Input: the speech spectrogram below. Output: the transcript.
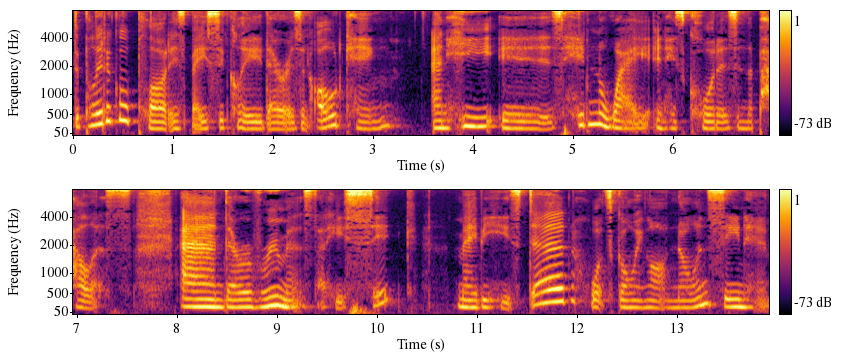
the political plot is basically there is an old king and he is hidden away in his quarters in the palace. And there are rumors that he's sick, maybe he's dead, what's going on? No one's seen him.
